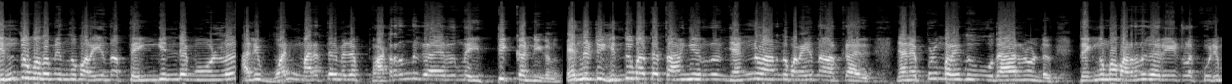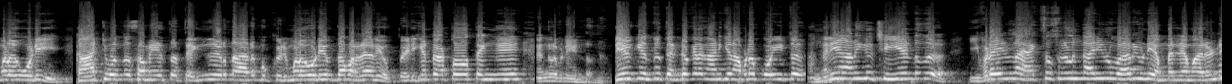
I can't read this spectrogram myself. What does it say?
ഹിന്ദുമതം എന്ന് പറയുന്ന തെങ്ങിന്റെ മുകളിൽ അല്ലെ വൻ മരത്തിന് മേലെ പടർന്നു കയറുന്ന ഇത്തിക്കണ്ണികൾ എന്നിട്ട് ഹിന്ദുമതത്തെ താങ്ങി നിർത്തുന്നത് ഞങ്ങളാണെന്ന് പറയുന്ന ആൾക്കാർ ഞാൻ എപ്പോഴും പറയുന്ന ഉദാഹരണമുണ്ട്. തെങ്ങുമ്മ പടർന്നു കയറിയിട്ടുള്ള കുരുമുളക് പൊടി. കാറ്റ് വന്ന സമയത്ത് തെങ്ങ് കയറുന്ന ആടുമ്പോ കുരുമുളക് പൊടി എന്താ പറഞ്ഞാലോ? പേടിക്കണ്ട തെങ്ങ്? ഞങ്ങൾ ഇവിടെ ഉണ്ടെന്ന് നിങ്ങൾക്ക് എന്ത് തെണ്ടൊക്കെ കാണിക്കാൻ അവിടെ പോയിട്ട് അങ്ങനെയാണെങ്കിൽ ചെയ്യേണ്ടത് ഇവിടെയുള്ള ആക്സസുകളും കാര്യങ്ങളും വേറെയുണ്ട്. എം എൽ എമാരുണ്ട്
